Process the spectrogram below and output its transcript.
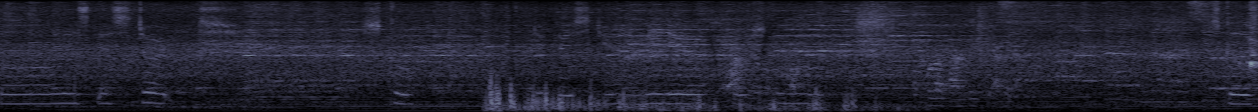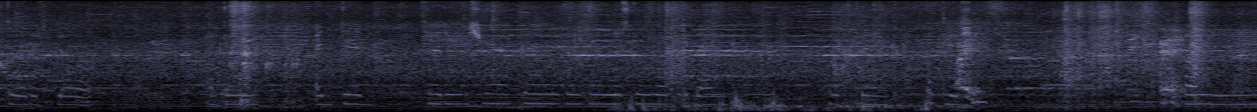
So let's get started. Let's go. Guys doing a video. Let's go. Let's go, let's go, let's go. I did. Go, let's go rob the bank. Rob the bank. Okay, she's. Bye.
